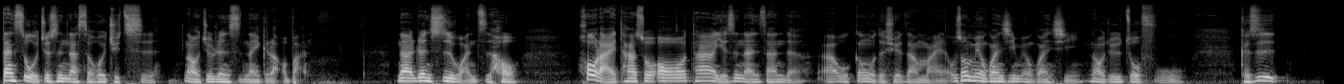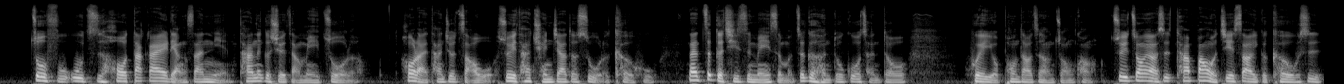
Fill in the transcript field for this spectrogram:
但是我就是那时候会去吃，那我就认识那个老板。那认识完之后，后来他说哦，他也是南山的啊，我跟我的学长买了，我说没有关系没有关系，那我就去做服务。可是做服务之后大概两三年，他那个学长没做了，后来他就找我，所以他全家都是我的客户。但这个其实没什么，这个很多过程都会有碰到这种状况。最重要是，他帮我介绍一个客户是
